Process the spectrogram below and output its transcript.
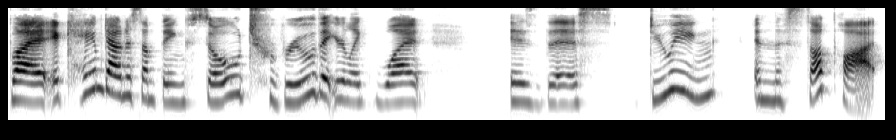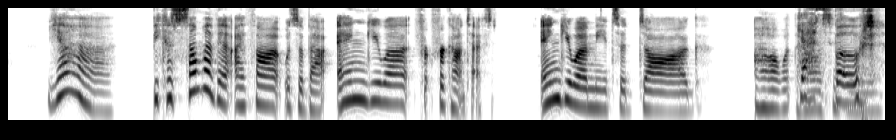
but it came down to something so true that you're like what is this doing in the subplot? Yeah, because some of it I thought was about Angua. For, for context, Angua meets a dog. Oh, what the Gaspode. hell is his name?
